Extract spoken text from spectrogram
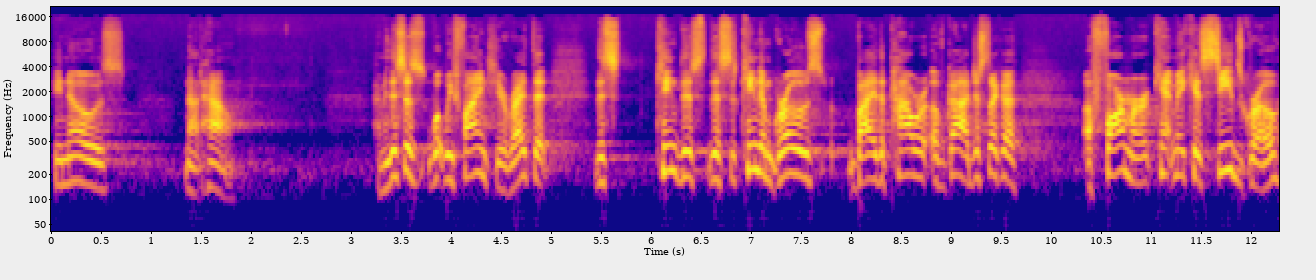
He knows not how. I mean, this is what we find here, right? That this, king, this, this kingdom grows by the power of God, just like a a farmer can't make his seeds grow,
